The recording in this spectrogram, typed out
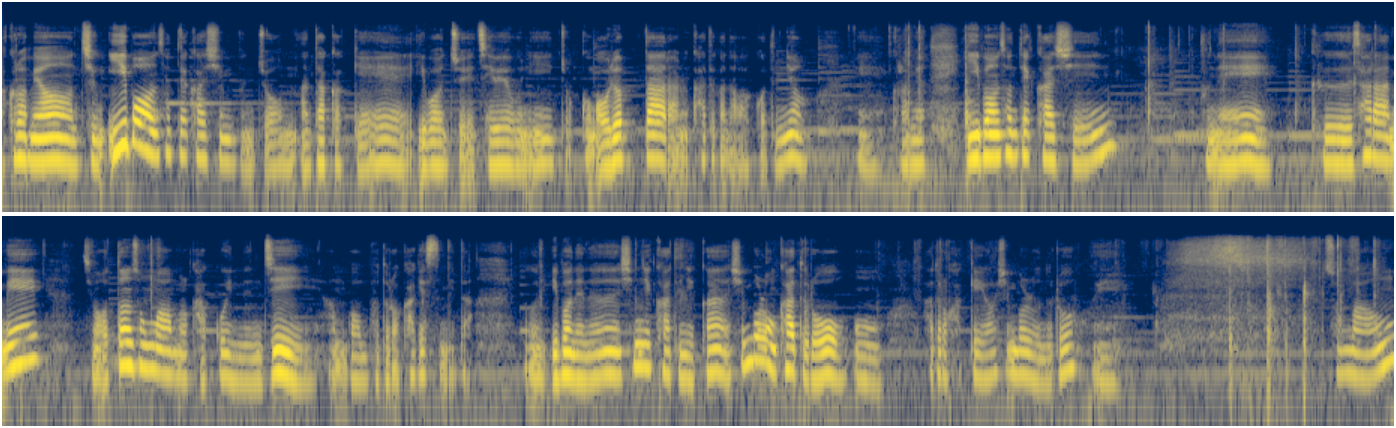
자, 그러면 지금 2번 선택하신 분 좀 안타깝게 이번 주에 재회운이 조금 어렵다라는 카드가 나왔거든요. 예, 그러면 2번 선택하신 분의 그 사람의 지금 어떤 속마음을 갖고 있는지 한번 보도록 하겠습니다. 이번에는 심리 카드니까 심볼론 카드로 어, 하도록 할게요. 심볼론으로. 예. 속마음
